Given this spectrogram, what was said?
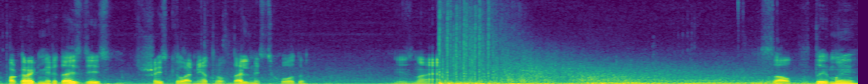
Ну, по крайней мере, да, здесь 6 километров дальность хода. Не знаю. Залп в дымы.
